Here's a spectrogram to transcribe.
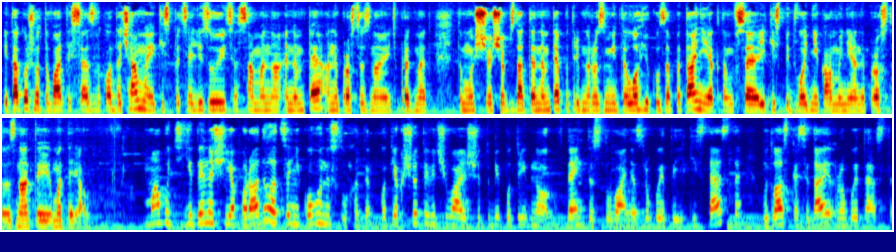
І також готуватися з викладачами, які спеціалізуються саме на НМТ, а не просто знають предмет. Тому що, щоб здати НМТ, потрібно розуміти логіку запитання, як там все, якісь підводні камені, а не просто знати матеріал. Мабуть, єдине, що я порадила, це нікого не слухати. От якщо ти відчуваєш, що тобі потрібно в день тестування зробити якісь тести, будь ласка, сідай, роби тести.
